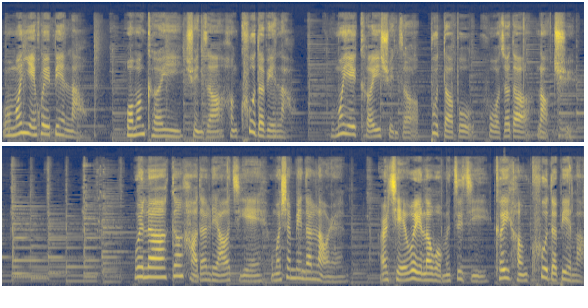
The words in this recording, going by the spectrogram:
我们也会变老，我们可以选择很酷的变老，我们也可以选择不得不活着的老去。为了更好的了解我们身边的老人，而且为了我们自己可以很酷的变老。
